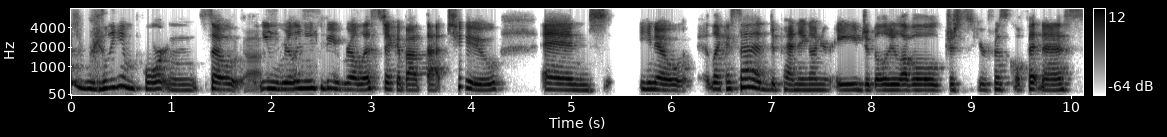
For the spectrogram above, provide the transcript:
is really important. So oh you really need to be realistic about that too. And you know, like I said, depending on your age, ability level, just your physical fitness,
